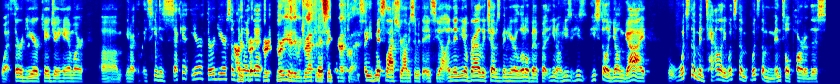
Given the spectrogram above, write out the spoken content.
what third year, KJ Hamler. Um, you know, is he in his second year, third year, something uh, like that? Third, third, year, they were drafted in the same draft class. He missed last year, obviously, with the ACL, and then you know Bradley Chubb's been here a little bit, but you know he's he's he's still a young guy. What's the mentality? What's the what's the mental part of this?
